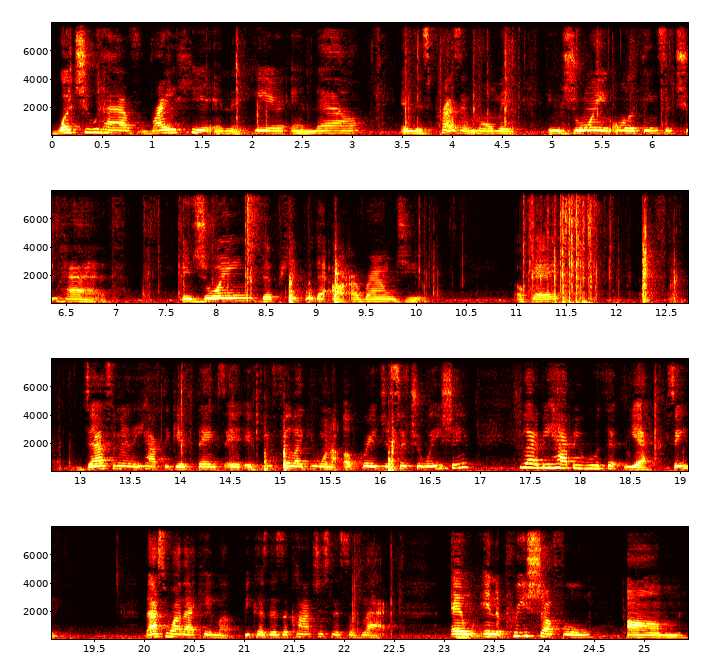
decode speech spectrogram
what you have right here in the here and now in this present moment enjoying all the things that you have enjoying the people that are around you okay? Definitely have to give thanks. If you feel like you want to upgrade your situation you got to be happy with it. Yeah see? That's why that came up because there's a consciousness of lack and in the pre-shuffle um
